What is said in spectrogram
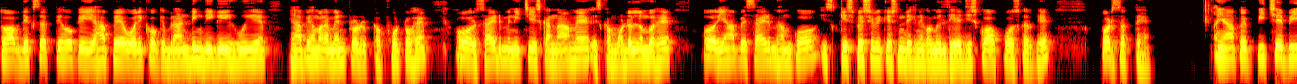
तो आप देख सकते हो कि यहाँ पे ओरिको की ब्रांडिंग दी गई हुई है। यहाँ पे हमारा मेन प्रोडक्ट का फ़ोटो है और साइड में नीचे इसका नाम है, इसका मॉडल नंबर है और यहाँ पे साइड में हमको इसकी स्पेसिफिकेशन देखने को मिलती है, जिसको आप पॉज करके पढ़ सकते हैं। यहाँ पे पीछे भी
